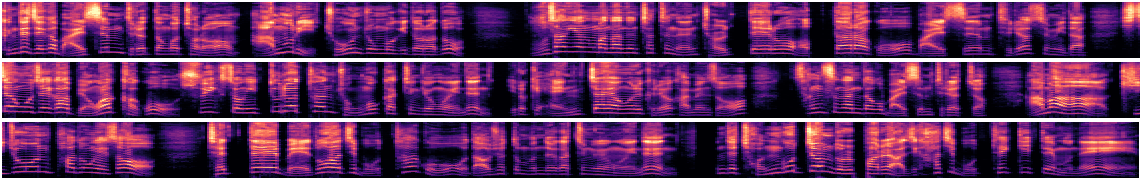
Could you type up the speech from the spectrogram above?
근데 제가 말씀드렸던 것처럼 아무리 좋은 종목이더라도 우상향만 하는 차트는 절대로 없다라고 말씀드렸습니다. 시장 호재가 명확하고 수익성이 뚜렷한 종목 같은 경우에는 이렇게 N자형을 그려가면서 상승한다고 말씀드렸죠. 아마 기존 파동에서 제때 매도하지 못하고 나오셨던 분들 같은 경우에는 현재 전고점 돌파를 아직 하지 못했기 때문에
